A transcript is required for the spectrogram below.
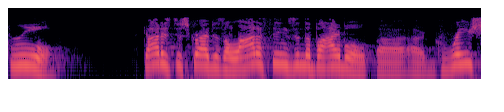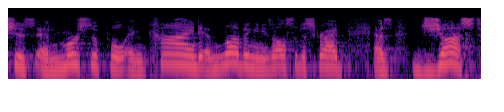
cruel. God is described as a lot of things in the Bible uh, uh, gracious and merciful and kind and loving, and He's also described as just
